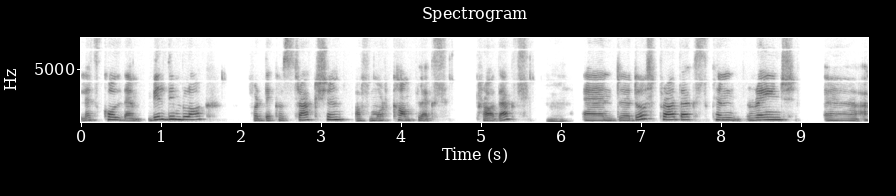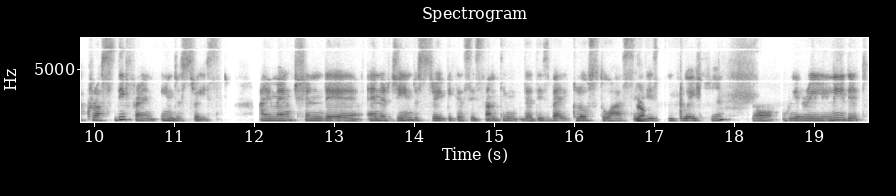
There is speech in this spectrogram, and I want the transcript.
let's call them building block for the construction of more complex products. Mm-hmm. And uh, those products can range uh, across different industries. I mentioned the energy industry because it's something that is very close to us in yeah. this situation. So we really need it.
